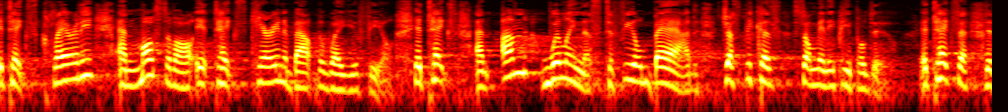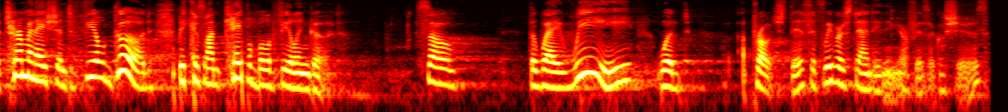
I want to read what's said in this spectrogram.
it takes clarity and most of all it takes caring about the way you feel. It takes an unwillingness to feel bad just because so many people do it takes a determination to feel good because I'm capable of feeling good. So the way we would approach this if we were standing in your physical shoes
